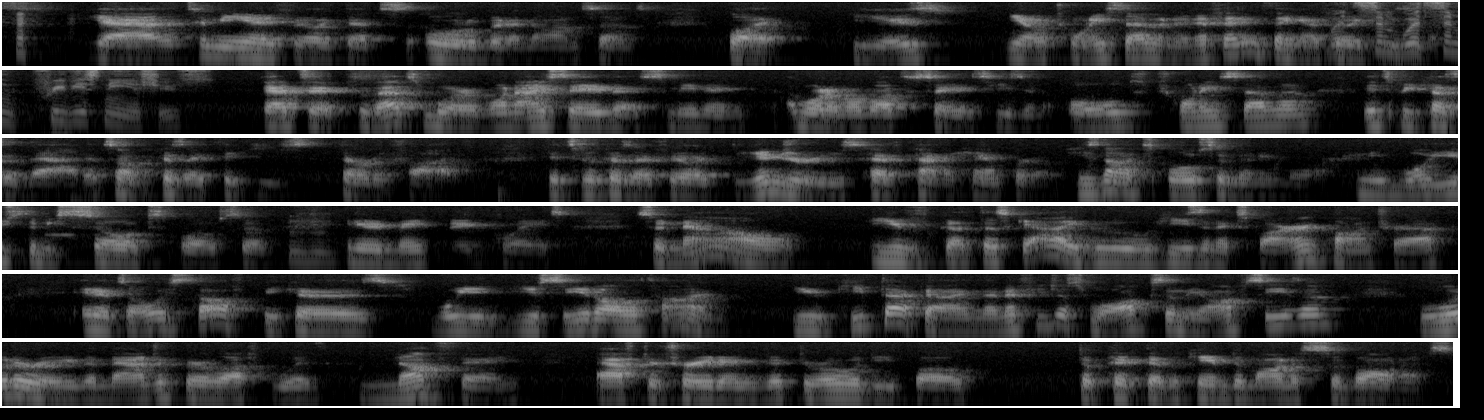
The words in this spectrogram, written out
yeah, to me, I feel like that's a little bit of nonsense. But he is, you know, 27, and if anything, I feel with like some with some previous knee issues. That's it. So that's where when I say this, meaning what I'm about to say is he's an old 27. It's because of that. It's not because I think he's 35. It's because I feel like the injuries have kind of hampered him. He's not explosive anymore, and he what used to be so explosive, mm-hmm. and he would make big plays. So now you've got this guy who he's an expiring contract, and it's always tough because we you see it all the time. You keep that guy, and then if he just walks in the off season – literally the Magic are left with nothing after trading Victor Oladipo, the pick that became Domantas Sabonis,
